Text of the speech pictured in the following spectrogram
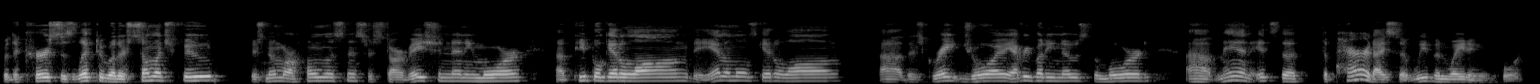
where the curse is lifted, where there's so much food, there's no more homelessness or starvation anymore. Uh, people get along, the animals get along, uh, there's great joy, everybody knows the Lord uh, man, it's the the paradise that we've been waiting for.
